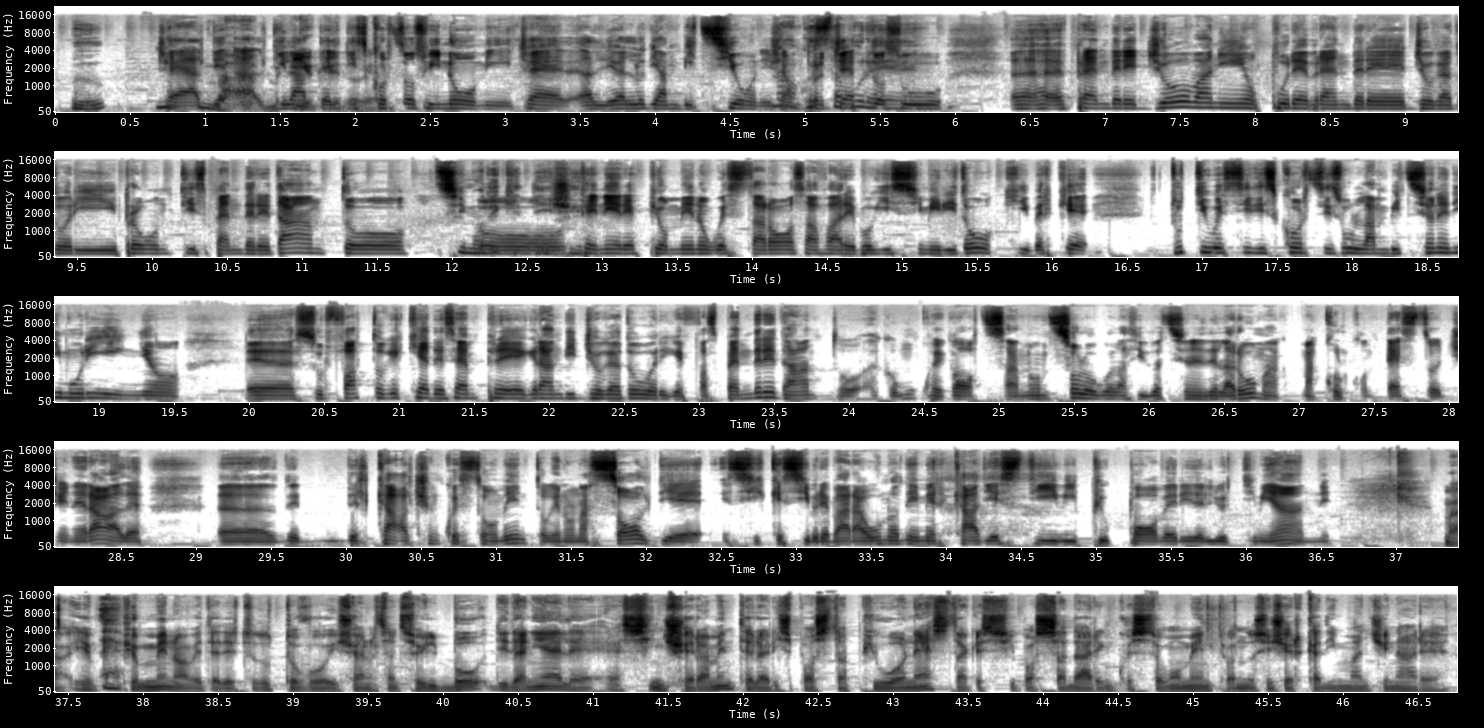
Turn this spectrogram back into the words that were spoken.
Uh. Cioè, al di, al di là del discorso che... sui nomi, cioè a livello di ambizioni, c'è no, un progetto pure... su eh, prendere giovani oppure prendere giocatori pronti, spendere tanto, Simo, o tenere più o meno questa rosa, fare pochissimi ritocchi, perché tutti questi discorsi sull'ambizione di Mourinho, eh, sul fatto che chiede sempre grandi giocatori, che fa spendere tanto, eh, comunque cozza non solo con la situazione della Roma, ma col contesto generale eh, de- del calcio in questo momento che non ha soldi e, e si- che si prepara a uno dei mercati estivi più poveri degli ultimi anni. Ma io, eh. più o meno avete detto tutto voi, cioè nel senso il boh di Daniele è sinceramente la risposta più onesta che si possa dare in questo momento quando si cerca di immaginare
